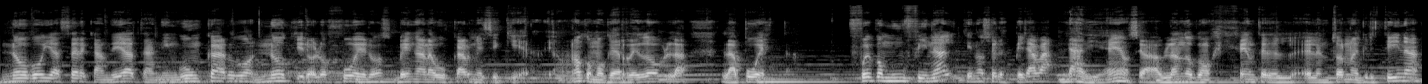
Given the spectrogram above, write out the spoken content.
No voy a ser candidata a ningún cargo, no quiero los fueros, vengan a buscarme si quieren, digamos, ¿no? Como que redobla la apuesta fue como un final que no se lo esperaba nadie, ¿eh? o sea, hablando con gente del entorno de Cristina,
